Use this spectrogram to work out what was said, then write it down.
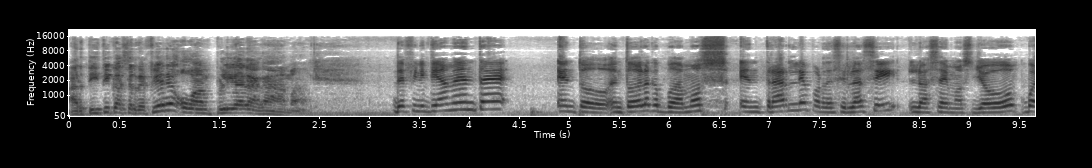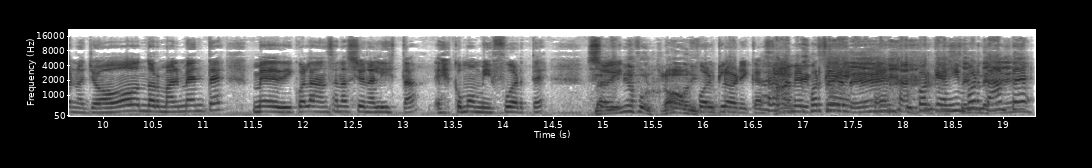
artística se refiere o amplía la gama. Definitivamente en todo, en todo lo que podamos entrarle, por decirlo así, lo hacemos. Yo, bueno, yo normalmente me dedico a la danza nacionalista, es como mi fuerte. Soy la línea folclórica. Folclórica. Pero también porque, porque es importante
